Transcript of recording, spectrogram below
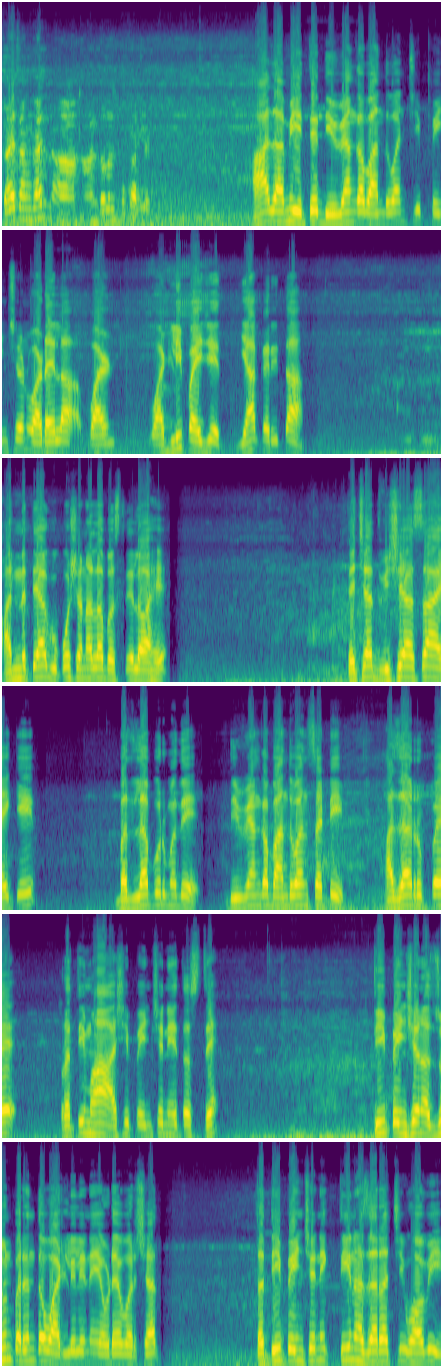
काय सांगाल? आंदोलन पुकारले. आज आम्ही इथे दिव्यांग बांधवांची पेन्शन वाढायला वाढ वाढली पाहिजेत याकरिता अन्नत्याग उपोषणाला बसलेलो आहे. त्याच्यात विषय असा आहे की बदलापूरमध्ये दिव्यांग बांधवांसाठी हजार रुपये प्रतिमहा अशी पेन्शन येत असते. ती पेन्शन अजूनपर्यंत वाढलेली नाही एवढ्या वर्षात. तर ती पेन्शन एक तीन हजाराची व्हावी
